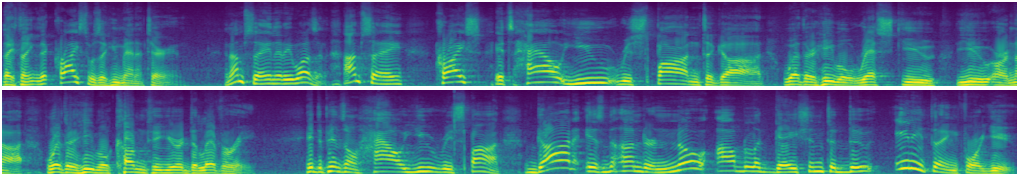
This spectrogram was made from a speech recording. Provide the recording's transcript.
They think that Christ was a humanitarian. And I'm saying that he wasn't. I'm saying Christ, it's how you respond to God, whether He will rescue you or not, whether He will come to your delivery. It depends on how you respond. God is under no obligation to do anything for you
